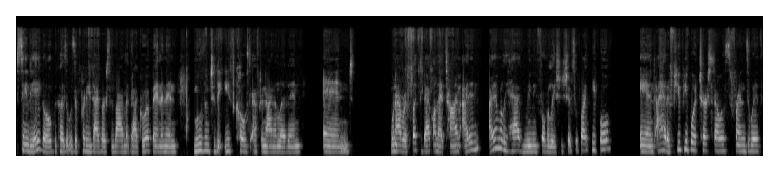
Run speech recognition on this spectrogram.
San Diego because it was a pretty diverse environment that I grew up in. And then moving to the East Coast after 9 11. And when I reflect back on that time, I didn't I didn't really have meaningful relationships with white people. And I had a few people at church that I was friends with,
